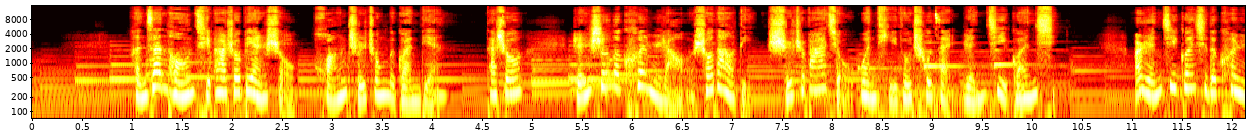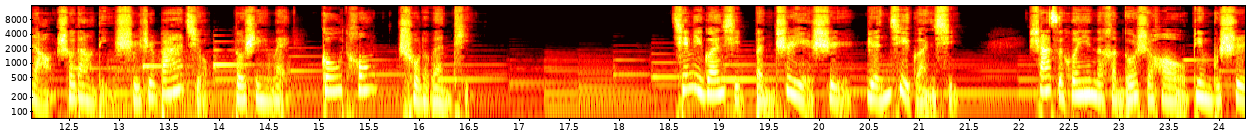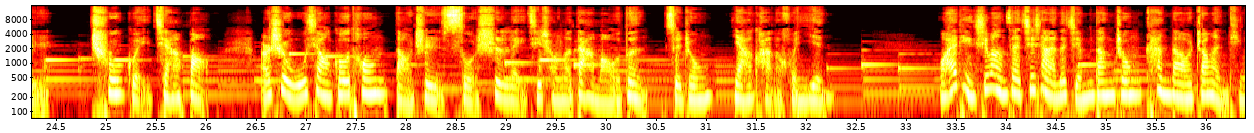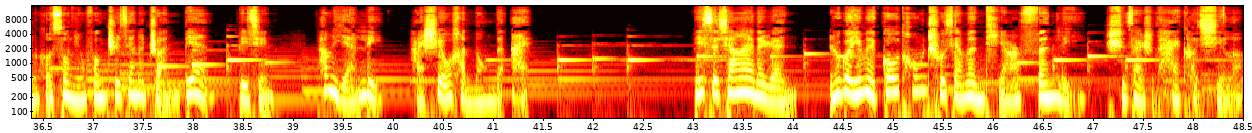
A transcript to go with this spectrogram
很赞同奇葩说辩手黄执中的观点。他说：“人生的困扰，说到底十之八九问题都出在人际关系，而人际关系的困扰，说到底十之八九都是因为沟通出了问题。亲密关系本质也是人际关系，杀死婚姻的很多时候并不是出轨家暴。”而是无效沟通导致琐事累积成了大矛盾，最终压垮了婚姻。我还挺希望在接下来的节目当中看到张婉婷和宋宁峰之间的转变，毕竟他们眼里还是有很浓的爱。彼此相爱的人，如果因为沟通出现问题而分离，实在是太可惜了。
